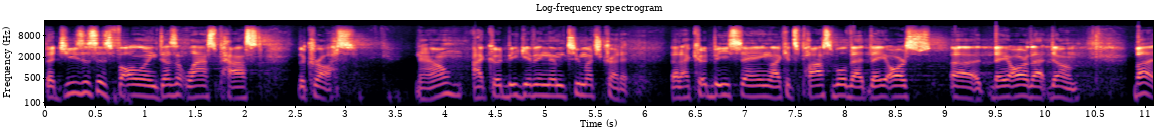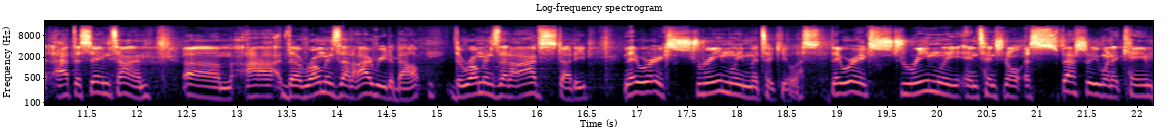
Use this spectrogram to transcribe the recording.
that Jesus' following doesn't last past the cross. Now, I could be giving them too much credit. That I could be saying like it's possible that they are uh, they are that dumb. But at the same time, um, I, the Romans that I read about, the Romans that I've studied, they were extremely meticulous. They were extremely intentional, especially when it came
